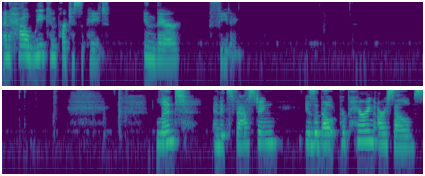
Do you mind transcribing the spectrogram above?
and how we can participate in their feeding. Lent and its fasting is about preparing ourselves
